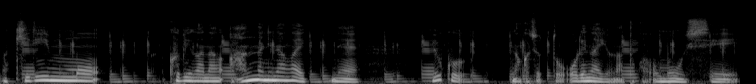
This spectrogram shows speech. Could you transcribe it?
まあ、キリンも首がなあんなに長いねよくなんかちょっと折れないよなとか思うし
